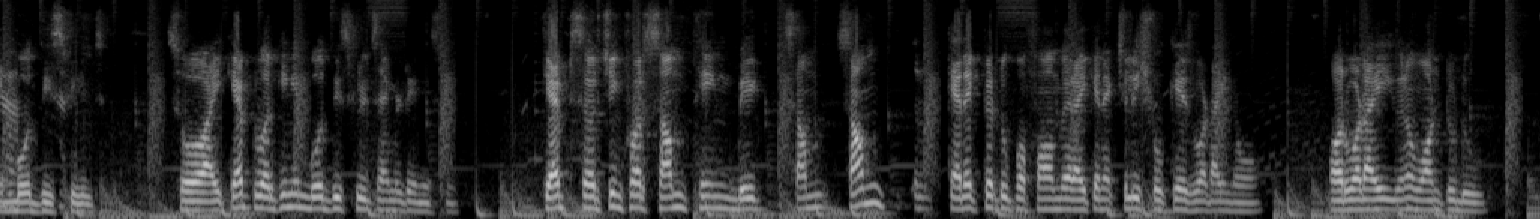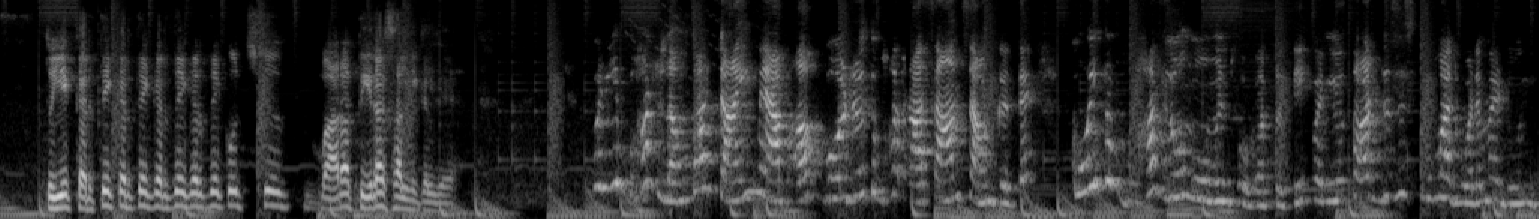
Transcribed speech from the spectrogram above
in Yeah. both these fields so i kept working in both these fields simultaneously kept searching for something big some some character to perform where i can actually showcase what i know or what I you know want to do. तो ये करते करते करते करते कुछ बारह तेरह साल निकल गए पर ये बहुत लंबा टाइम है आप अब बोल रहे हो तो बहुत आसान साउंड करता है। कोई तो बहुत लो मोमेंट होगा Prateek when you thought this is too much what am I doing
